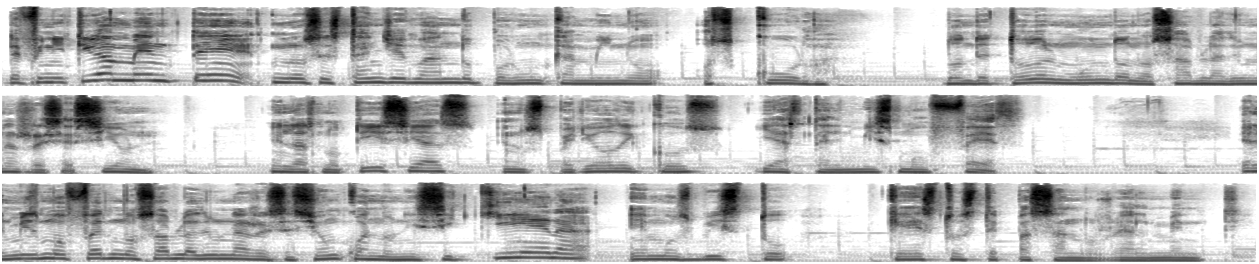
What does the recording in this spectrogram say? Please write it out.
Definitivamente nos están llevando por un camino oscuro, donde todo el mundo nos habla de una recesión, en las noticias, en los periódicos y hasta el mismo Fed. El mismo Fed nos habla de una recesión cuando ni siquiera hemos visto que esto esté pasando realmente.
